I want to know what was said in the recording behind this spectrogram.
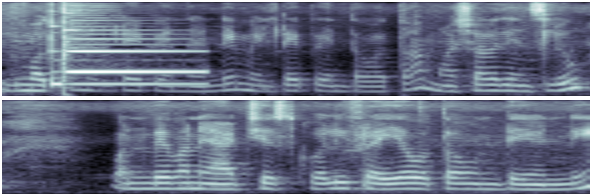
ఇది మొత్తం మెల్ట్ అయిపోయిందండి. మెల్ట్ అయిపోయిన తర్వాత మసాలా దినుసులు వన్ బై వన్ యాడ్ చేసుకోవాలి. ఫ్రై అవుతూ ఉంటాయండి.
